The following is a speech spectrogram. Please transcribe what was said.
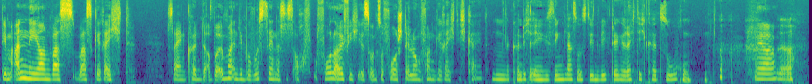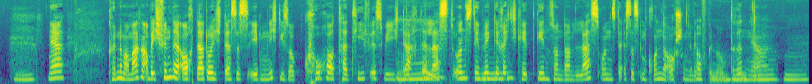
dem annähern, was, was gerecht sein könnte, aber immer in dem Bewusstsein, dass es auch vorläufig ist, unsere Vorstellung von Gerechtigkeit. Hm, Da könnte ich eigentlich singen, lass uns den Weg der Gerechtigkeit suchen. Ja. Ja. Ja, könnte man machen, aber ich finde auch dadurch, dass es eben nicht dieser kohortativ ist, wie ich dachte, lasst uns den Weg der Gerechtigkeit gehen, sondern lass uns, da ist es im Grunde auch schon mit Aufgenommen. drin, Hm, ja. Hm.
